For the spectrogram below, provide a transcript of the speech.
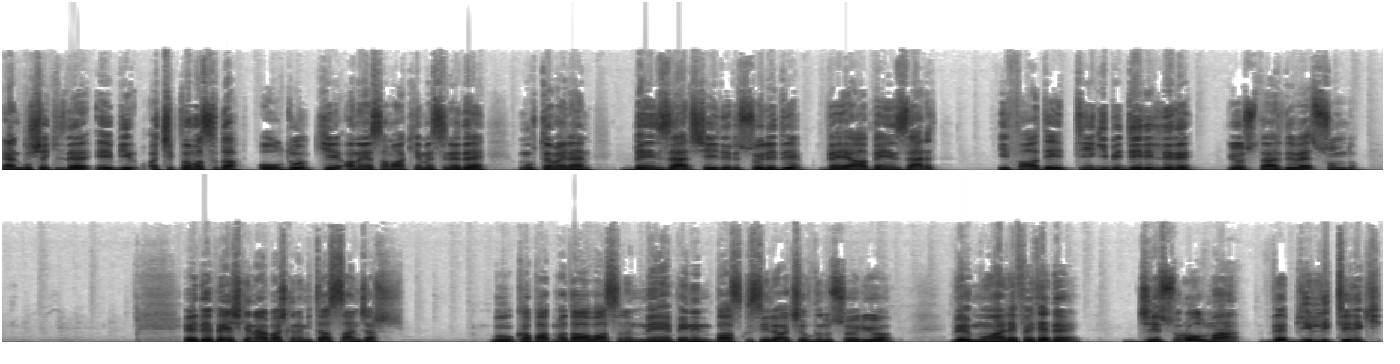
Yani bu şekilde e, bir açıklaması da oldu ki Anayasa Mahkemesi'ne de muhtemelen benzer şeyleri söyledi veya benzer ifade ettiği gibi delilleri gösterdi ve sundu. HDP eş genel başkanı Mithat Sancar bu kapatma davasının MHP'nin baskısıyla açıldığını söylüyor ve muhalefete de cesur olma ve birliktelik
